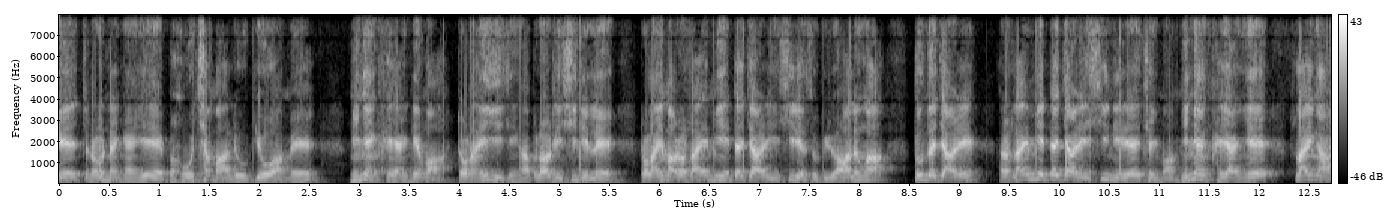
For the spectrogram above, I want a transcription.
ကယ်ကျွန်တော်တို့နိုင်ငံရဲ့ဗဟိုချက်မှာလို့ပြောရမယ် မြင့်ညံခရိုင်ထဲမှာဒေါ်လာရေးရည်ချင်းကဘယ်လောက်ထိရှိနေလဲဒေါ်လာရေးမှာတော့လှိုင်းအမြင့်တက်ကြတွေရှိတယ်ဆိုပြီးတော့အားလုံးကသုံးသက်ကြတယ်အဲ့တော့လှိုင်းအမြင့်တက်ကြတွေရှိနေတဲ့အချိန်မှာမြင့်ညံခရိုင်ရဲ့လှိုင်းကရော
